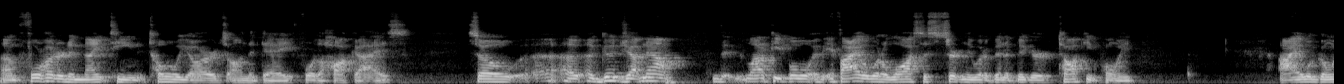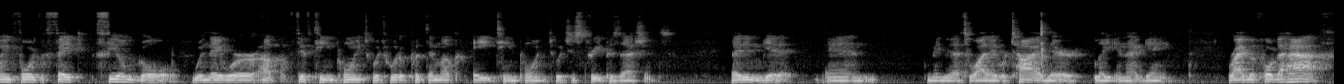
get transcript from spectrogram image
Um, 419 total yards on the day for the Hawkeyes. So uh, a, a, good job. Now, a lot of people, if, if Iowa would have lost, this certainly would have been a bigger talking point. Iowa going for the fake field goal when they were up 15 points, which would have put them up 18 points, which is three possessions. They didn't get it, and maybe that's why they were tied there late in that game. Right before the half,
